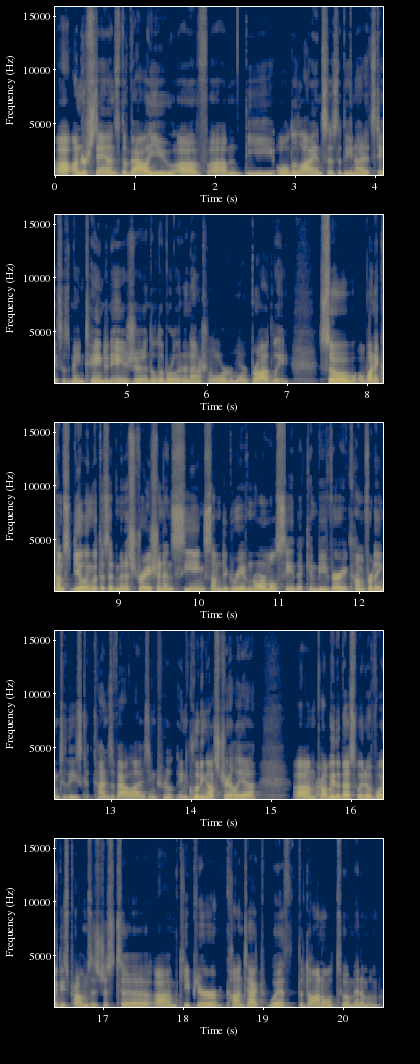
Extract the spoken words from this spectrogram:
uh, understands the value of um, the old alliances that the United States has maintained in Asia and the liberal international order more broadly. So when it comes to dealing with this administration and seeing some degree of normalcy that can be very comforting to these kinds of allies, including Australia. Um, right. Probably the best way to avoid these problems is just to um, keep your contact with the Donald to a minimum.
